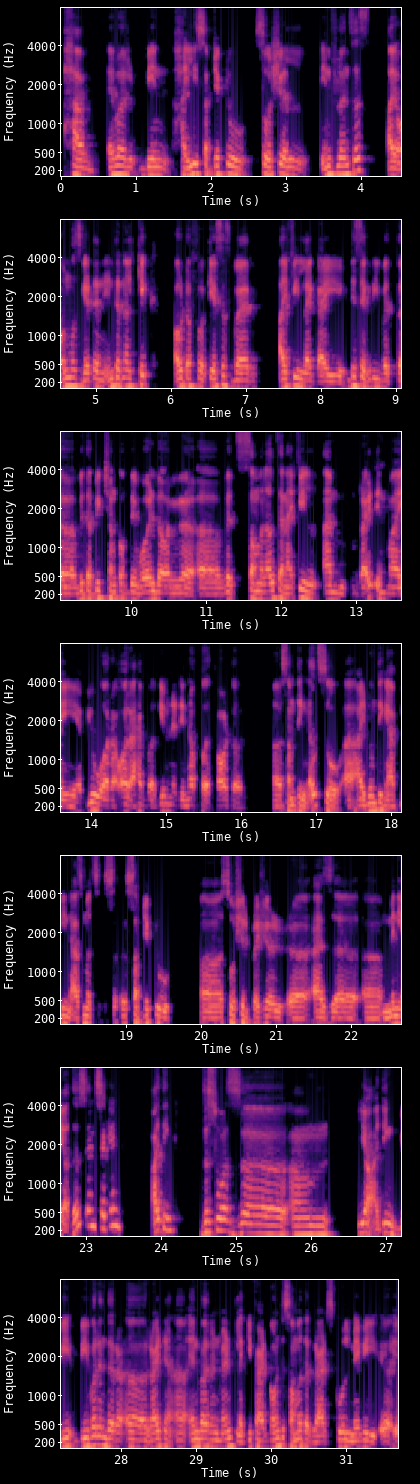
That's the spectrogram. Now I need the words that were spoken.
have ever been highly subject to social influences. I almost get an internal kick out of cases where I feel like I disagree with uh, with a big chunk of the world or uh, with someone else, and I feel I'm right in my view, or or I have uh, given it enough uh, thought or uh, something else. So uh, I don't think I've been as much subject to social pressure as many others. And second, I think this was um, yeah, I think we, we were in the uh, right uh, environment. Like if I had gone to some other grad school, maybe uh,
